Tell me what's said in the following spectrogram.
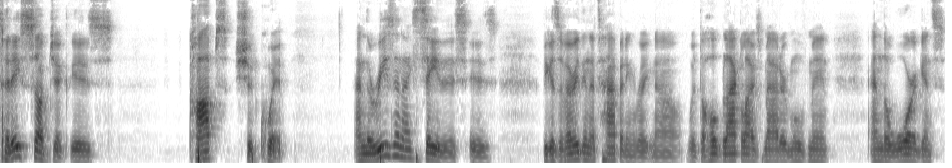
today's subject is cops should quit. And the reason I say this is because of everything that's happening right now with the whole Black Lives Matter movement and the war against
